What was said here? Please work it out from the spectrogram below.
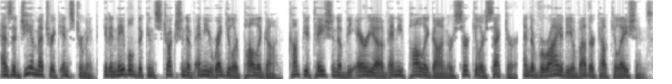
As a geometric instrument, it enabled the construction of any regular polygon, computation of the area of any polygon or circular sector, and a variety of other calculations.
